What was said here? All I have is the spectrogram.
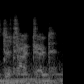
Detected.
